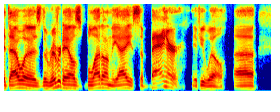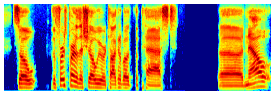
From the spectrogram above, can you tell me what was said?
Right, that was the Riverdale's "Blood on the Ice," a banger, if you will. Uh, so the first part of the show, we were talking about the past. Uh, now,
